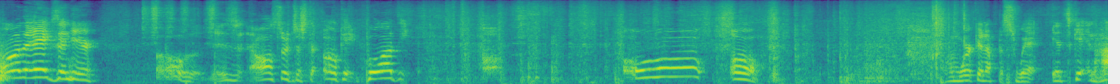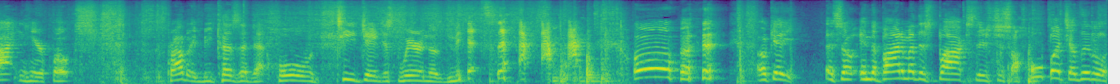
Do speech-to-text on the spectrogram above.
Oh, the eggs in here. Oh, there's all sorts of stuff. Okay, pull out the. Oh, oh, oh. I'm working up a sweat. It's getting hot in here, folks. Probably because of that whole TJ just wearing those mitts. oh, okay. So in the bottom of this box, there's just a whole bunch of little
